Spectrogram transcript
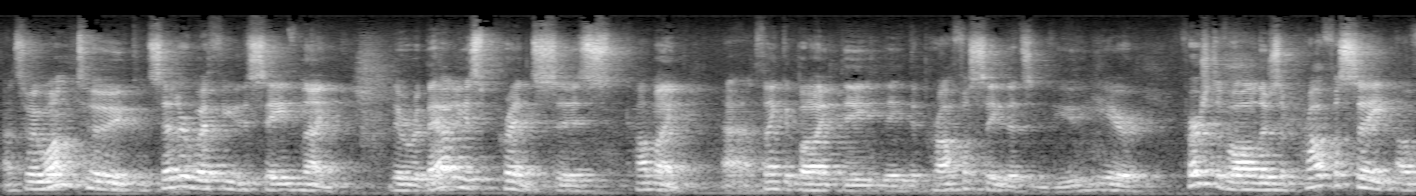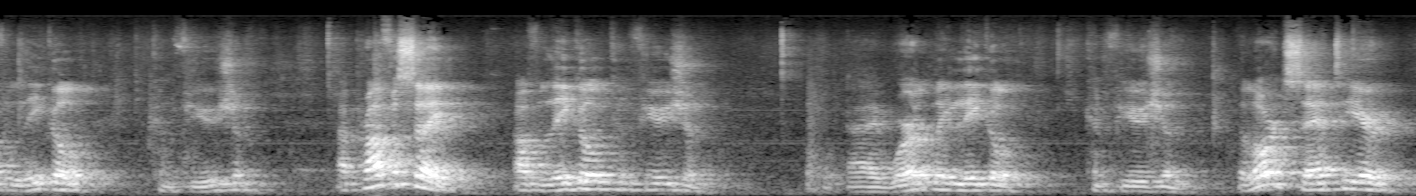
And so I want to consider with you this evening the rebellious prince is coming uh, and think about the, the, the prophecy that's in view here. First of all, there's a prophecy of legal confusion. A prophecy of legal confusion. Uh, worldly legal confusion. The Lord said here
